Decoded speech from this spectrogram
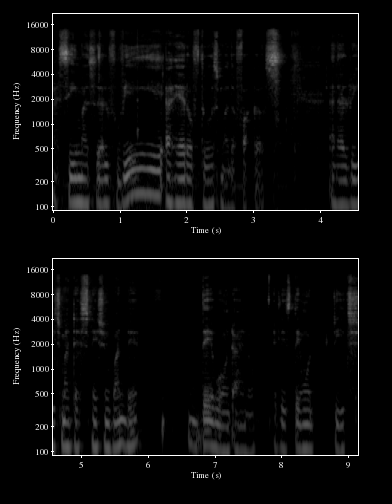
i see myself way ahead of those motherfuckers and i'll reach my destination one day they won't i know at least they won't reach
